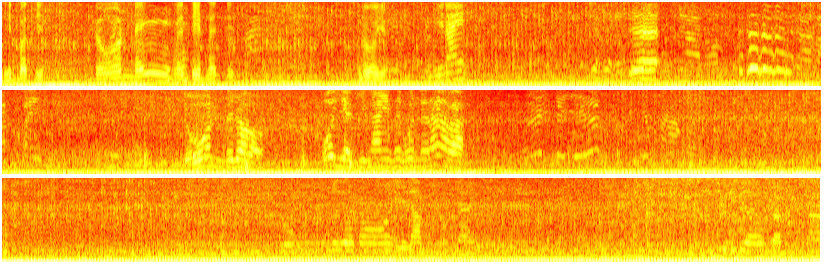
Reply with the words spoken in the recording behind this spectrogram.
ติดบ่ติด โดนได้ไม่ติดไม่ติด ดูอยู่ที่ไหนโดนได้ดอกโอ้ยอย่าขี่ไงใส่คนในหน้าว่ะลงเรือน้อยลำใหญ่เดียวกับสา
